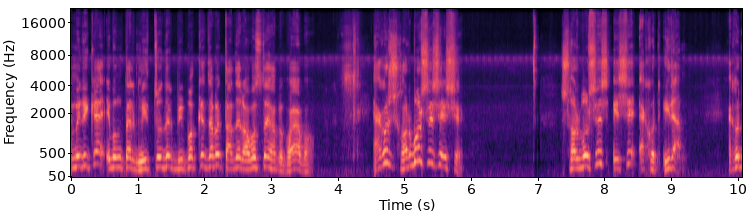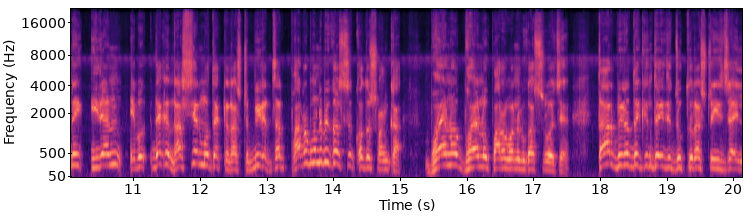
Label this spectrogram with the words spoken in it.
আমেরিকা এবং তার মিত্রদের বিপক্ষে যাবে, তাদের অবস্থাই হবে ভয়াবহ। এখন সর্বশেষ এসে সর্বশেষ এসে এখন ইরান। এখন এই ইরান এবং দেখেন রাশিয়ার মতো একটা রাষ্ট্র, বিরাট, যার পারমাণবিক অস্ত্রের কত সংখ্যা, ভয়ানক ভয়ানক পারমাণবিক অস্ত্র রয়েছে। তার বিরুদ্ধে কিন্তু এই যে যুক্তরাষ্ট্র, ইসরায়েল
